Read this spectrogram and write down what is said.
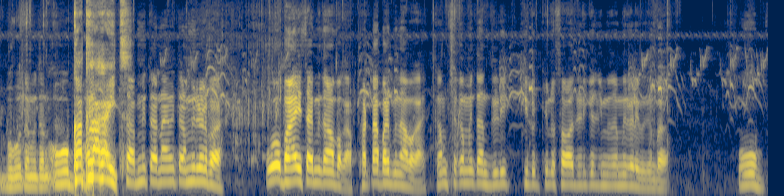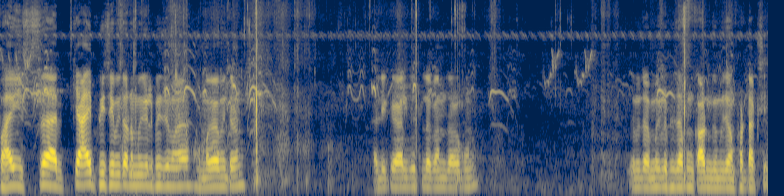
बघू तर मित्रांनो. ओ कतला गाईच. मित्रांनो मित्रांनो मिरळ बघा. ओ भाई साहेब मित्रांनो बघा. फटाफट मित्रांनो बघा. कम से कम मित्रांनो दीड किलो किलो सव्वा दीड किलो मिरळ मित्रांनो बघा. ओ भाई साहेब काय आहे मित्रांनो मिरळ फिश बघा. बघा मित्रांनो. खाली काय गुतलं काम जाऊ पण मित्रांनो मिरळ फिश आपण काढून घेऊ मित्रांनो फटाकशी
